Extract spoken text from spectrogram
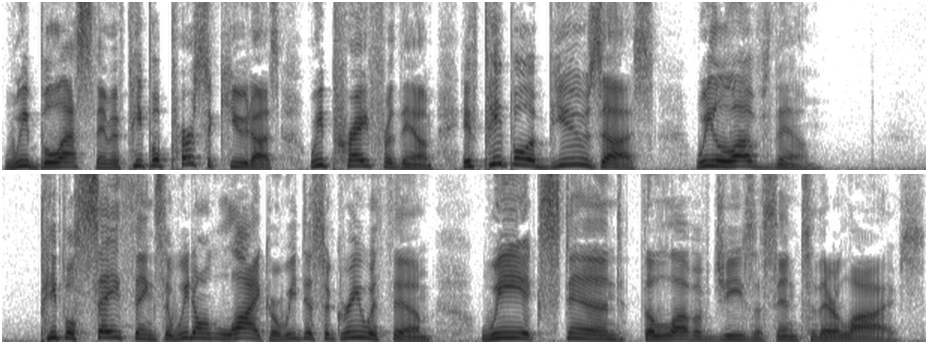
we bless them. If people persecute us, we pray for them. If people abuse us, we love them people say things that we don't like or we disagree with them, we extend the love of Jesus into their lives.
